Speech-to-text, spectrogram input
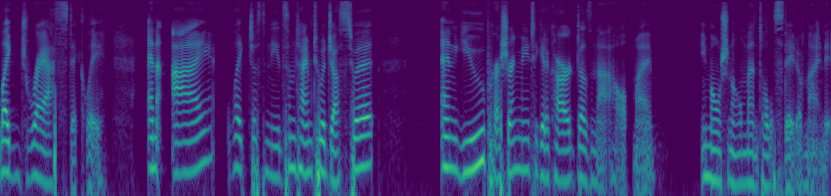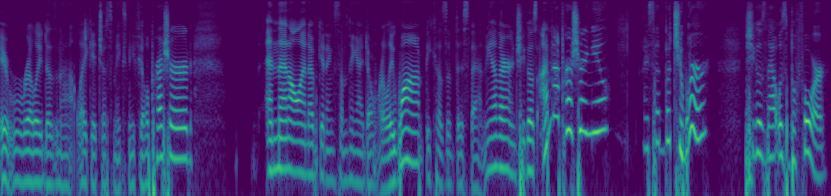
Like drastically. And I like just need some time to adjust to it. And you pressuring me to get a car does not help my emotional, mental state of mind. It really does not. Like, it just makes me feel pressured. And then I'll end up getting something I don't really want because of this, that, and the other. And she goes, I'm not pressuring you. I said, but you were. She goes, that was before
